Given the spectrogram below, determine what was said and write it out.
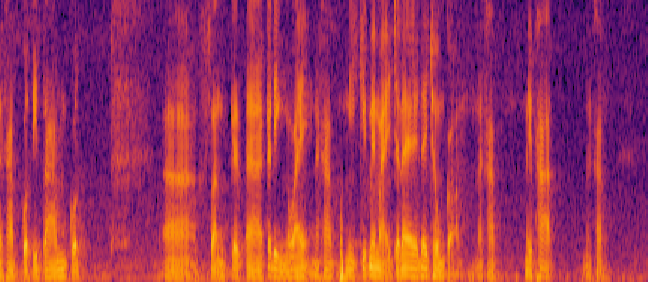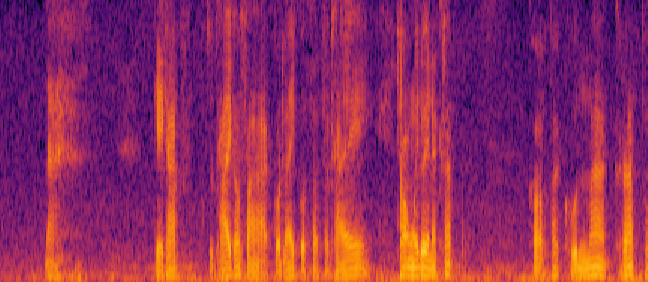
นะครับ กดติดตามกดสั่นกระอ่ากระดิ่งเอาไว้นะครับ มีคลิปใหม่ๆจะได้ได้ชมก่อนนะครับ ไม่พลาดนะครับนะโอเคครับ สุดท้ายก็ฝากกดไลค์กด Subscribe ช่องไว้ด้วยนะครับ ขอบพระคุณมากครับผ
